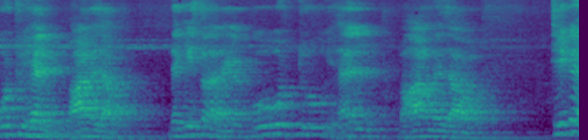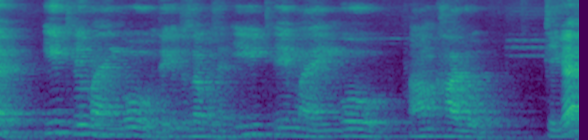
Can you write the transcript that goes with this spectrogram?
गो टू हेल्प बाहर में जाओ। देखिए इस तरह रहेगा गो टू हेल्प बाहर में जाओ। ठीक है? ईट ए मैंगो देखिए दूसरा क्वेश्चन ईट ए मैंगो आम खा लो। ठीक है?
